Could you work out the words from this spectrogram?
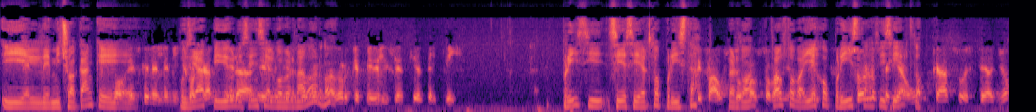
y el de Michoacán que, no, es que en el de pues ya pidió licencia el, gobernador, el gobernador que pide licencia es del PRI. PRI, sí, sí es cierto, prista. Sí, Fausto, Perdón, Fausto, Vallejo, prista, Solo sí es sería cierto. un caso este año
